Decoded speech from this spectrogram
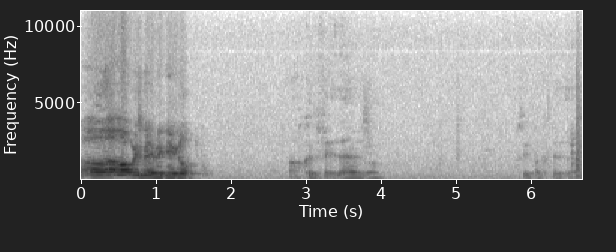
Oh, that always made me giggle. Oh, I could have fit it there as well. See if I can fit it there.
